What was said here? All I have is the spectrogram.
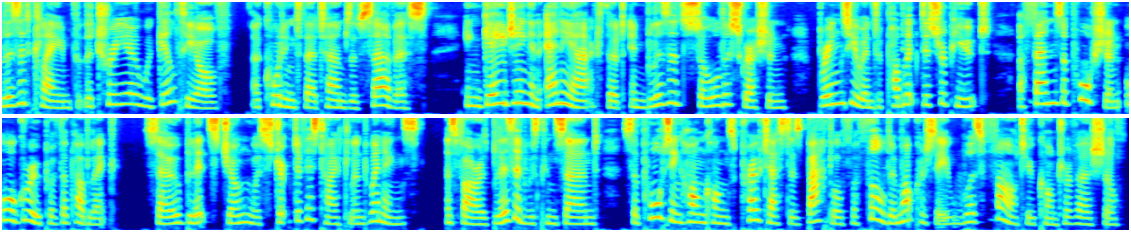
Blizzard claimed that the trio were guilty of, according to their terms of service, engaging in any act that, in Blizzard's sole discretion, brings you into public disrepute, offends a portion or group of the public. So Blitzchung was stripped of his title and winnings. As far as Blizzard was concerned, supporting Hong Kong's protesters' battle for full democracy was far too controversial.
